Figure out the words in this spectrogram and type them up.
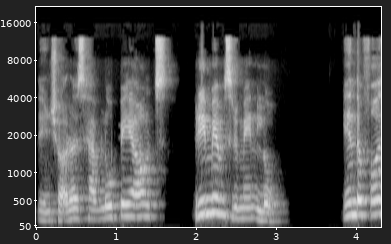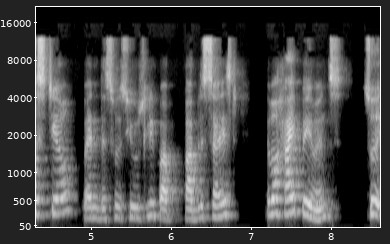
the insurers have low payouts, premiums remain low. In the first year, when this was hugely publicized, there were high payments. So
